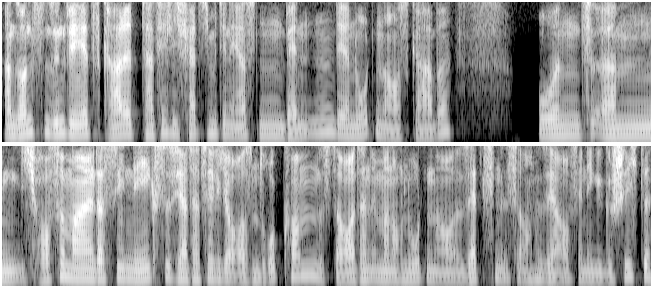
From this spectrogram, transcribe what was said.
Ansonsten sind wir jetzt gerade tatsächlich fertig mit den ersten Bänden der Notenausgabe. Und ähm, ich hoffe mal, dass sie nächstes Jahr tatsächlich auch aus dem Druck kommen. Das dauert dann immer noch Noten setzen, ist auch eine sehr aufwendige Geschichte.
